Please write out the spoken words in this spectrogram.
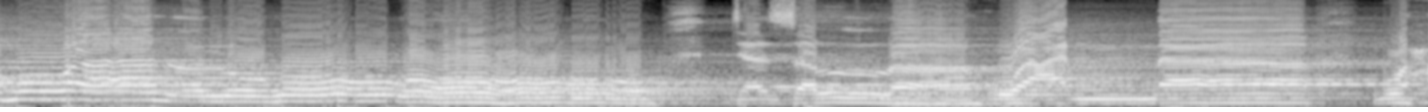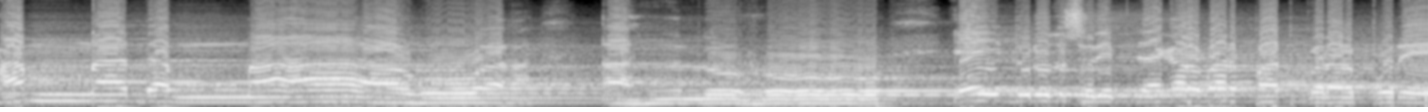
هو أهله جزى الله عنا محمدا ما هو أهله এই দুরুদ শরীফ এগারো বার পাঠ করার পরে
